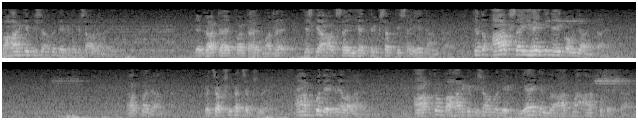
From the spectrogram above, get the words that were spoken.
बाहर के विषयों को देखने के साधन है ये। घट है, पट है, मठ है, जिसकी आँख सही है, दृक शक्ति सही है, जानता है। तो आँख सही है कि नहीं, कौन जानता है? आत्मा जानता है। तो चक्षु का चक्षु है। आँख को देखने वाला है। आप तो बाहर के विषयों को देखती है किंतु आत्मा आँख को देखता है।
